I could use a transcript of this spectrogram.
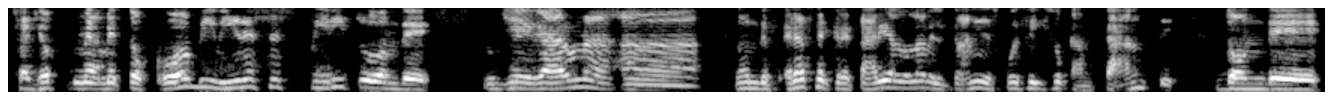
O sea, yo me, tocó vivir ese espíritu donde llegaron a, donde era secretaria Lola Beltrán y después se hizo cantante, donde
